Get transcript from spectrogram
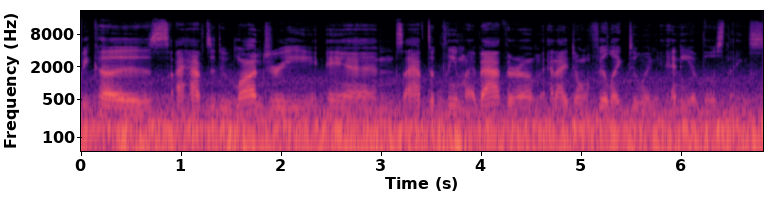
because I have to do laundry and I have to clean my bathroom, and I don't feel like doing any of those things.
